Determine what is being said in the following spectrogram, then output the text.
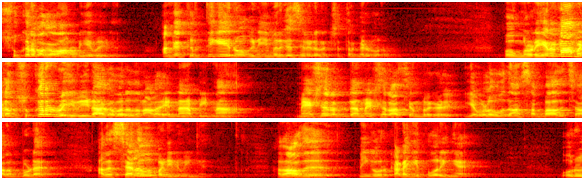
சுக்கிர பகவானுடைய வீடு. அங்கே கிருத்திகை ரோகிணி மிருகசீரிட நட்சத்திரங்கள் வரும். இப்போ உங்களுடைய இரண்டாம் இடம் சுக்கிரனுடைய வீடாக வருவதனால என்ன அப்படின்னா மேஷரக்ன மேஷராசி என்பர்கள் எவ்வளவு தான் சம்பாதிச்சாலும் கூட அதை செலவு பண்ணிடுவீங்க. அதாவது நீங்கள் ஒரு கடைக்கு போகிறீங்க ஒரு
